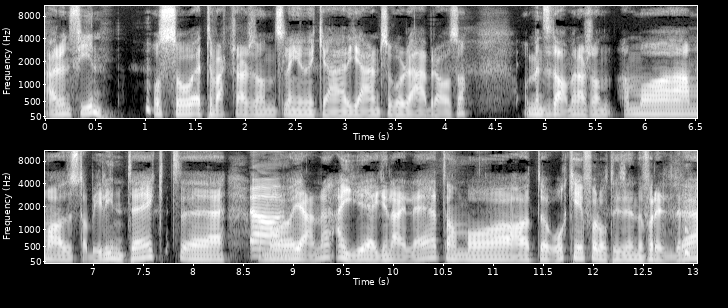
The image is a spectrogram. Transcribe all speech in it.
er hun fin? Og så etter hvert så er det sånn, så lenge hun ikke er gæren, så går det her bra også. Mens damer er sånn, han må, han må ha stabil inntekt, eh, han må gjerne eie egen leilighet, han må ha et ok forhold til sine foreldre,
